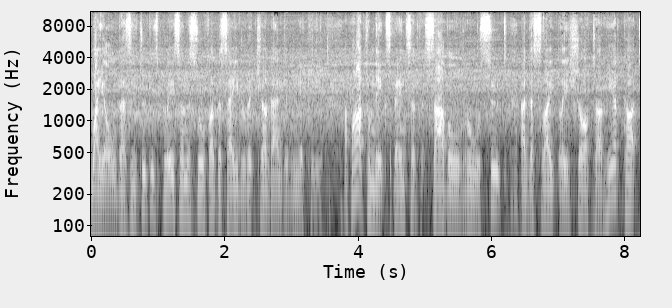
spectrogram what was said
wild as he took his place on the sofa beside Richard and Nicki. Apart from the expensive Savile Row suit and a slightly shorter haircut,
